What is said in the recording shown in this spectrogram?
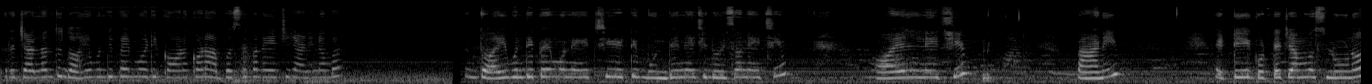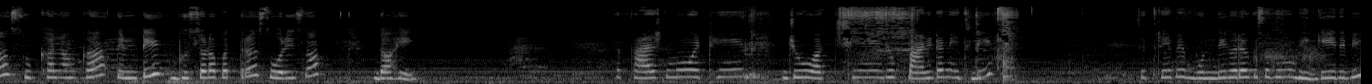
ତାହେଲେ ଚାଲନ୍ତୁ ଦହି ବୁନ୍ଦି ପାଇଁ ମୁଁ ଏଠି କ'ଣ କ'ଣ ଆବଶ୍ୟକ ନେଇଛି ଜାଣିନେବା ଦହି ବୁନ୍ଦି ପାଇଁ ମୁଁ ନେଇଛି ଏଠି ବୁନ୍ଦି ନେଇଛି ଦୁଇଶହ ନେଇଛି ଅଏଲ୍ ନେଇଛି ପାଣି ଏଠି ଗୋଟେ ଚାମଚ ଲୁଣ ଶୁଖା ଲଙ୍କା ତିନିଟି ଭୂଷଣ ପତ୍ର ସୋରିଷ ଦହି ଫାର୍ଷ୍ଟ ମୁଁ ଏଠି ଯେଉଁ ଅଛି ଯେଉଁ ପାଣିଟା ନେଇଥିଲି ସେଥିରେ ଏବେ ବୁନ୍ଦି ଗୁଡ଼ାକୁ ସବୁ ମୁଁ ଭିଗେଇ ଦେବି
